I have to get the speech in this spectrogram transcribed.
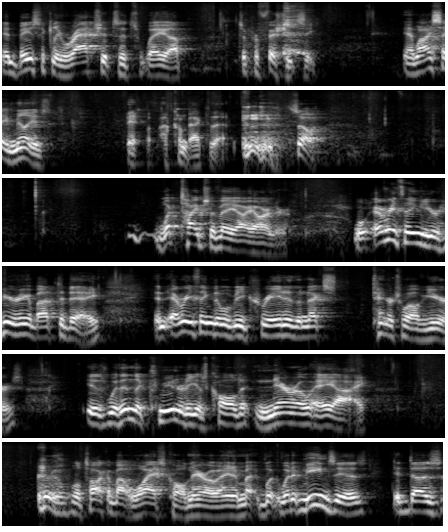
and basically ratchets its way up to proficiency. And when I say millions, eh, I'll come back to that. so, what types of AI are there? Well, everything you're hearing about today and everything that will be created in the next 10 or 12 years is within the community is called narrow AI. we'll talk about why it's called narrow AI. But what it means is it does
